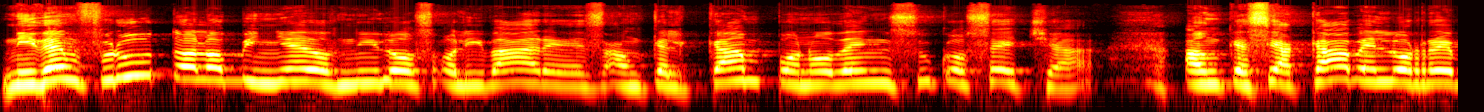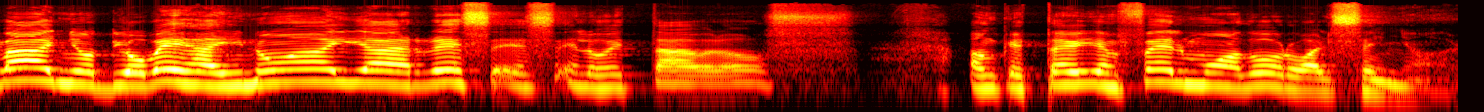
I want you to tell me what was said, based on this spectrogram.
ni den fruto los viñedos ni los olivares, aunque el campo no den su cosecha, aunque se acaben los rebaños de ovejas y no haya reses en los establos, aunque esté enfermo, adoro al Señor.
